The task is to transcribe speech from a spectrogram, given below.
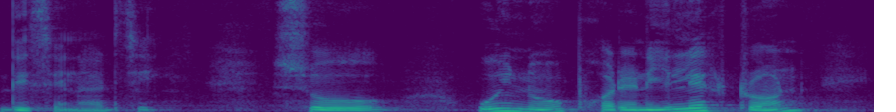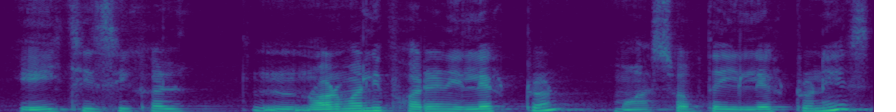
this energy. So we know for an electron h is equal normally for an electron mass of the electron is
